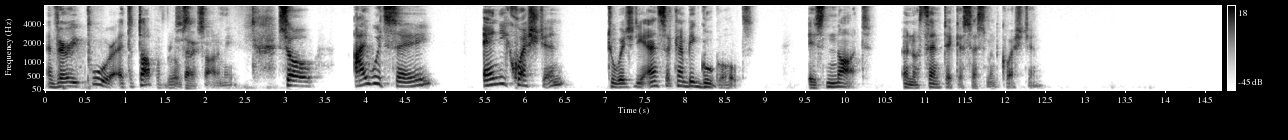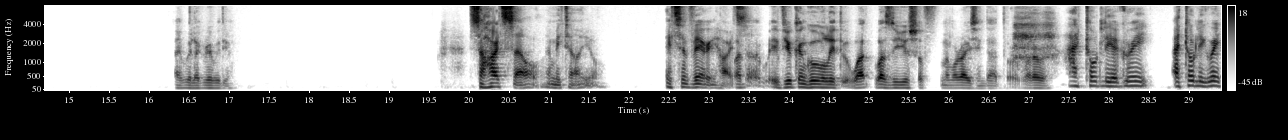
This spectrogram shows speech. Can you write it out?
and very poor at the top of Bloom's taxonomy. So I would say any question to which the answer can be Googled is not an authentic assessment question. I will agree with you. It's a hard sell, let me tell you. It's a very hard but, sell. If you can Google it, what was the use of memorizing that or whatever? I totally agree. I totally agree.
